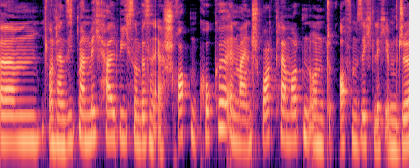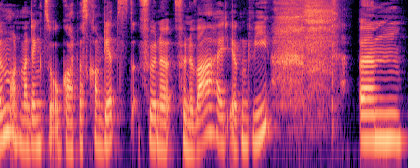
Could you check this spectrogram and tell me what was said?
Ähm, und dann sieht man mich halt, wie ich so ein bisschen erschrocken gucke in meinen Sportklamotten und offensichtlich im Gym und man denkt so, oh Gott, was kommt jetzt für eine, für eine Wahrheit irgendwie? Ähm,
